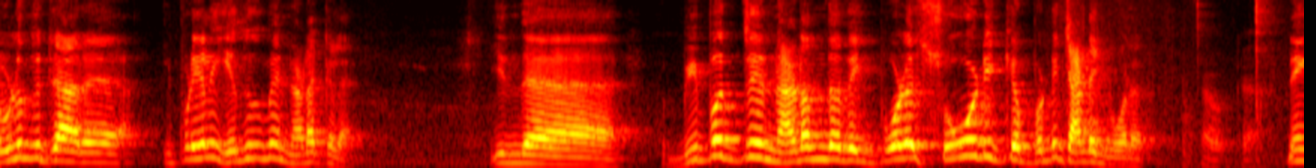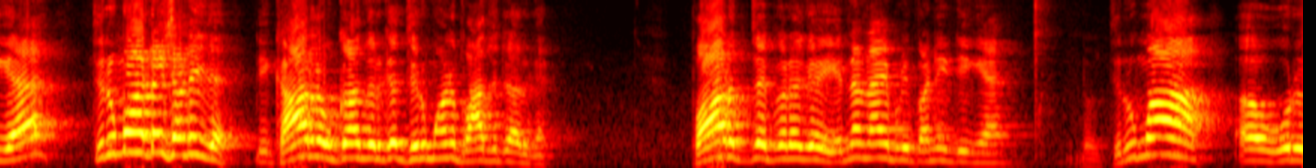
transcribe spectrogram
விழுந்துட்டாரு. இப்படியெல்லாம் எதுவுமே நடக்கலை. இந்த விபத்து நடந்ததைப் போல சோடிக்கப்பட்டு சண்டைக்கு போகிறார் நீங்கள் திருமாட்டை சண்டைக்கு நீ காரில் உட்காந்துருக்க திருமான்னு பார்த்துட்டாருங்க பார்த்த பிறகு என்னண்ணா இப்படி பண்ணிட்டீங்க? திருமா ஒரு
